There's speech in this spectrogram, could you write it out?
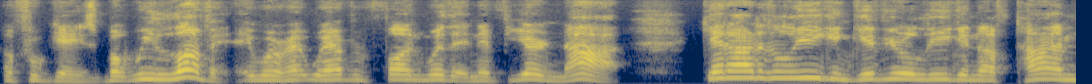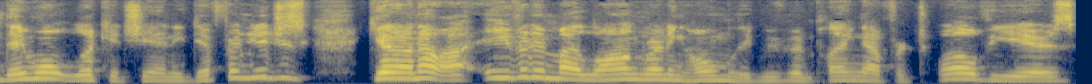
a fugazi, but we love it. We're, we're having fun with it. And if you're not, get out of the league and give your league enough time. They won't look at you any different. You just get on out. Even in my long running home league, we've been playing now for 12 years.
